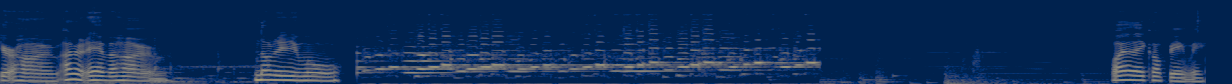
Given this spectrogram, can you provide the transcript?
Your home? I don't have a home. Not anymore. Why are they copying me?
